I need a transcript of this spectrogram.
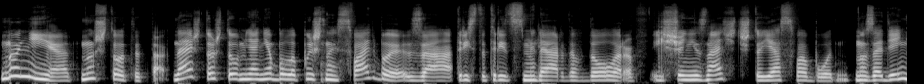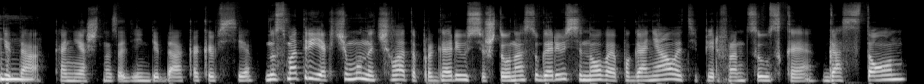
Ну нет, ну что ты так. Знаешь, то, что у меня не было пышной свадьбы за 330 миллиардов долларов, еще не значит, что я свободна. Но за деньги, Мгм. да, конечно, за деньги, да, как и все. Ну смотри, я к чему начала-то про Горюсю, что у нас у Горюси новая погоняла теперь французская. Гастон,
